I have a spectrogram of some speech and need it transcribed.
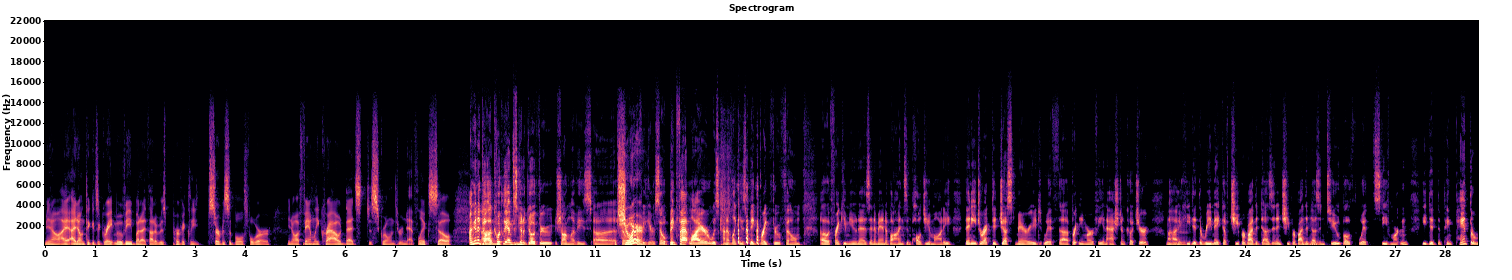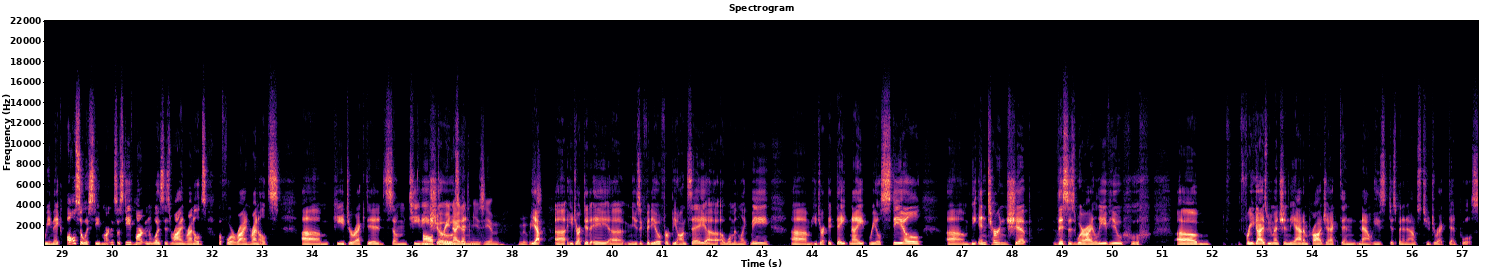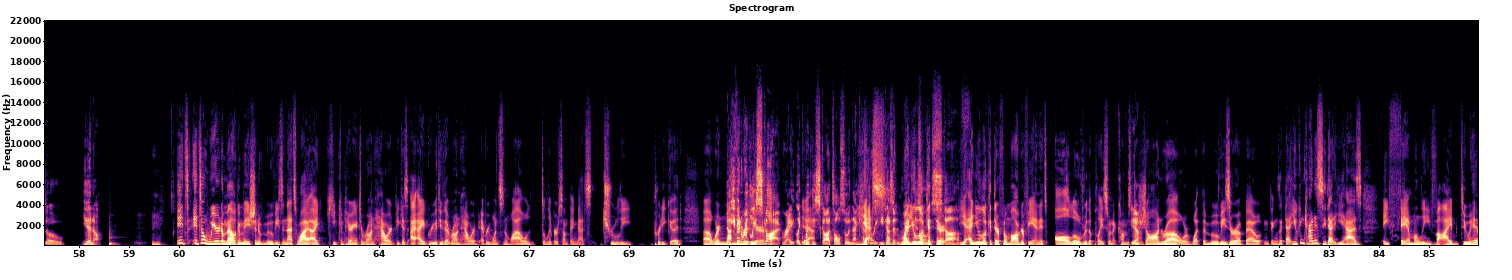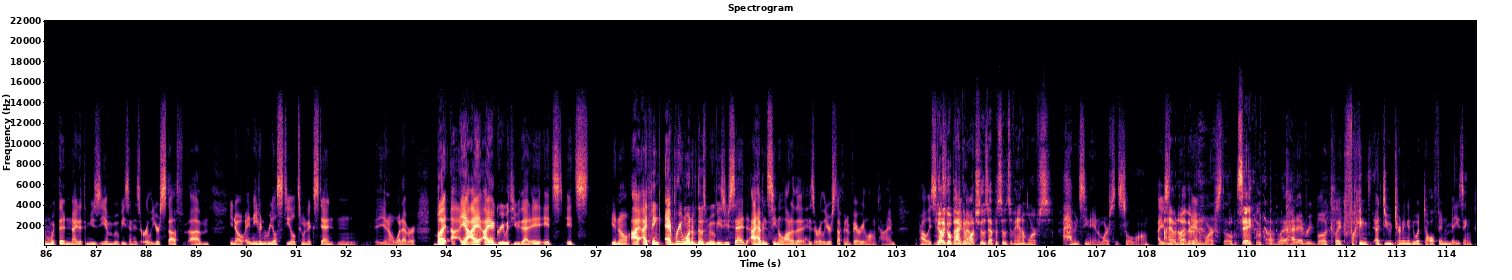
you know, I I don't think it's a great movie, but I thought it was perfectly serviceable for, you know, a family crowd that's just scrolling through Netflix. So, I'm gonna go uh, Um, quickly. I'm just gonna go through Shawn Levy's uh, Sure. filmography here. So, Big Fat Liar was kind of like his big breakthrough film uh, with Frankie Muniz and Amanda Bynes and Paul Giamatti. Then he directed Just Married with uh, Brittany Murphy and Ashton Kutcher. Uh, mhm. he did the remake of Cheaper by the Dozen and Cheaper by the Mhm. Dozen Two, both with Steve Martin. He did the Pink Panther remake, also with Steve Martin. So Steve Martin was his Ryan Reynolds before Ryan Reynolds. Um, he directed some TV all shows. three night at the museum movies. Yep. Uh, he directed a uh, music video for Beyonce, uh, "A Woman Like Me." Um, he directed Date Night, Real Steel, um, The Internship. This is where I leave you. Um, Free Guys, we mentioned the Adam Project, and now he's just been announced to direct Deadpool. So you know, It's it's a weird amalgamation of movies, and that's why I keep comparing it to Ron Howard because I, I agree with you that Ron Howard every once in a while will deliver something that's truly pretty good. Uh, where well, even Ridley here- Scott, right? Like Yeah. Ridley Scott's also in that category. Yes, He doesn't write where you his look own at their stuff. yeah, and you look at their filmography, and it's all over the place when it comes to genre or what the movies are about and things like that. You can kind of see that he has a family vibe to him with the Night at the Museum movies and his earlier stuff. Um, you know, and even Real Steel to an extent, and you know whatever. But uh, yeah, I I agree with you that it, it's it's you know I I think every one of those movies you said I haven't seen a lot of the his earlier stuff in a very long time. I probably You got to go back and out. watch those episodes of Animorphs. I haven't seen Animorphs in so long. I used to haven't love either. Animorphs though. Same. Uh, like I had every book, like fucking a dude turning into a dolphin, amazing.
